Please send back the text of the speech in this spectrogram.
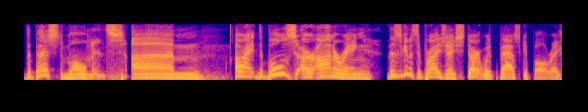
The best moments. Um, all right, the Bulls are honoring this is going to surprise you. I start with basketball, right?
